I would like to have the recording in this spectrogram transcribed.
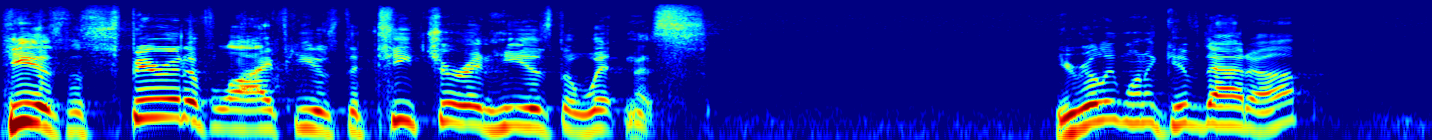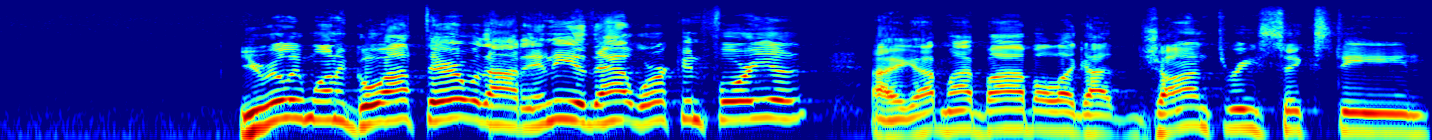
He is the Spirit of life. He is the teacher and He is the witness. You really want to give that up? You really want to go out there without any of that working for you? I got my Bible. I got John 3:16.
